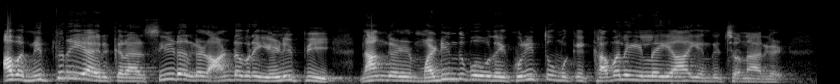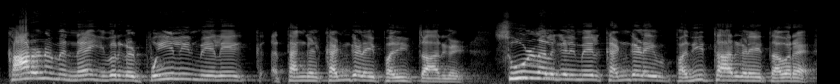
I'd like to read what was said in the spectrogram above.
அவர் நித்திரையாக இருக்கிறார். சீடர்கள் ஆண்டவரை எழுப்பி நாங்கள் மடிந்து போவதை குறித்து உமக்கு கவலை இல்லையா? என்று சொன்னார்கள். காரணம் என்ன? இவர்கள் புயலின் மேலே தங்கள் கண்களை பதித்தார்கள். சூழ்நிலைகளின் மேல் கண்களை பதித்தார்களே தவிர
